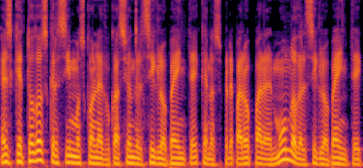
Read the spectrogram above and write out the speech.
Es que todos crecimos con la educación del siglo XX, que nos preparó para el mundo del siglo XX,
